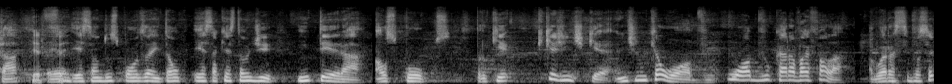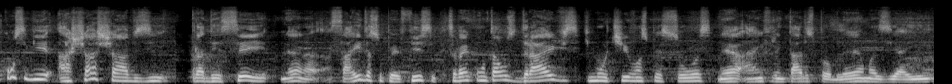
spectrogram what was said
tá? É, esse é um dos pontos aí. Então, essa questão de interar aos poucos, porque o que, que a gente quer? A gente não quer o óbvio. O óbvio o cara vai falar. Agora, se você conseguir achar chaves e para descer, né, sair da superfície, você vai encontrar os drives que motivam as pessoas né, a enfrentar os problemas e aí,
